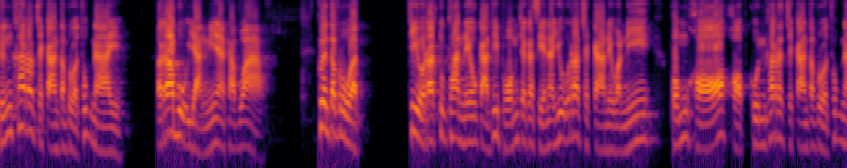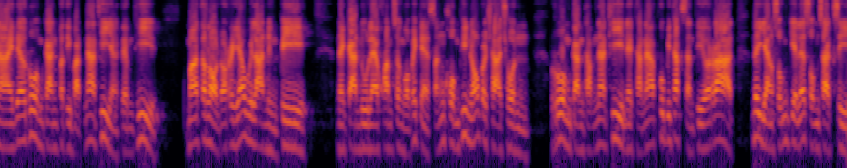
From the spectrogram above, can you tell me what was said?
ถึงข้าราชการตำรวจทุกนาย ระบุอย่างนี้ครับว่า เพื่อนตำรวจที่รักทุกท่านในโอกาสที่ผมจะเกษียณอายุราชการในวันนี้ ผมขอขอบคุณข้าราชการตำรวจทุกนายได้ร่วมกันปฏิบัติหน้าที่อย่างเต็มที่ มาตลอดระยะเวลาหนึ่งปี ในการดูแลความสงบให้แก่สังคมพี่น้องประชาชน ร่วมกันทำหน้าที่ในฐานะผู้พิทักษ์สันติราษฎร์ได้อย่างสมเกียรติและสมศักดิ์ศรี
